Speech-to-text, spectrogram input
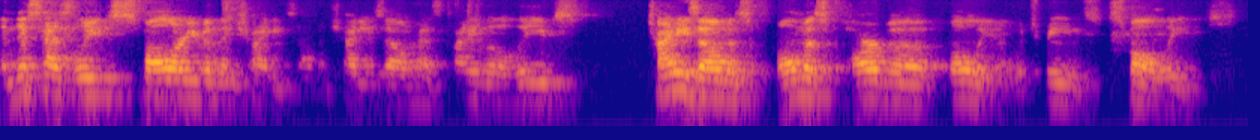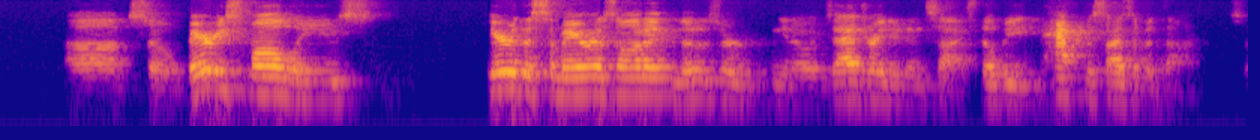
And this has leaves smaller even than Chinese elm. Chinese elm has tiny little leaves. Chinese elm is ulmus parvifolia, which means small leaves. Um, so very small leaves. Here are the samaras on it, and those are, you know, exaggerated in size. They'll be half the size of a dime. So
